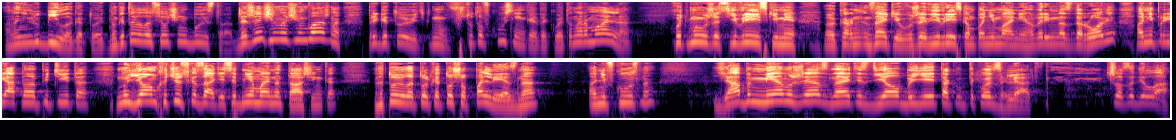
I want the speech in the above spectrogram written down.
она не любила готовить, но готовила все очень быстро. Для женщины очень важно приготовить ну, что-то вкусненькое такое, это нормально. Хоть мы уже с еврейскими, э, знаете, уже в еврейском понимании говорим на здоровье, а не приятного аппетита. Но я вам хочу сказать, если бы мне моя Наташенька готовила только то, что полезно, а не вкусно, я бы мен уже, знаете, сделал бы ей так, такой взгляд. Что за дела?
